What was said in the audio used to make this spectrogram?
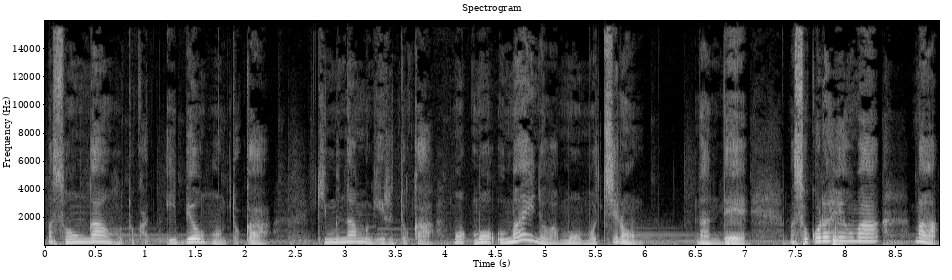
まあ、ソン・ガンホとかイ・ビョンホンとかキム・ナムギルとかもうもううまいのはもうもちろんなんで、まあ、そこら辺はま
